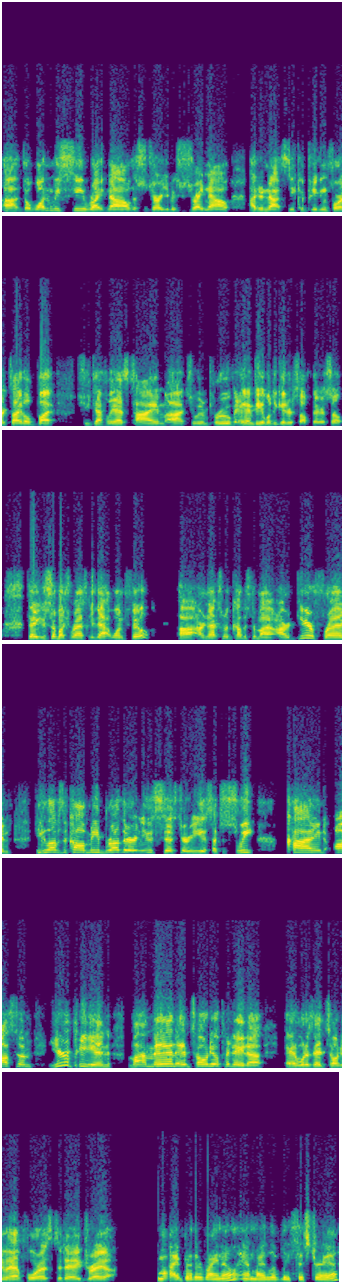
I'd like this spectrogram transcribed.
Uh, the one we see right now, this is Jerry Eubanks right now. I do not see competing for a title, but she definitely has time uh, to improve and be able to get herself there. So thank you so much for asking that one, Phil. Uh, our next one comes to my our dear friend. He loves to call me brother and you sister. He is such a sweet, kind, awesome European, my man Antonio Pineda. And what does Antonio have for us today, Drea? My brother Rhino and my lovely sis Drea.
